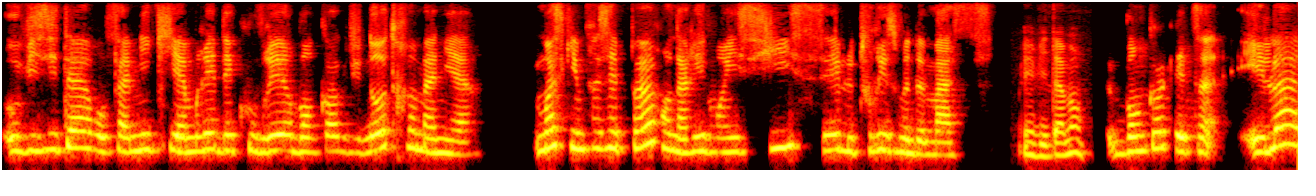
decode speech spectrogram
aux visiteurs, aux familles qui aimeraient découvrir Bangkok d'une autre manière. Moi, ce qui me faisait peur en arrivant ici, c'est le tourisme de masse. Évidemment. Bangkok est, la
